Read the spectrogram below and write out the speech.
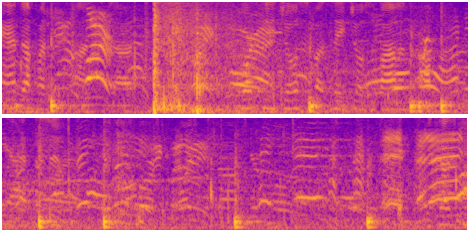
and up at, at uh, Fort St. Joseph at St. Joseph Island up at the Soo. Because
